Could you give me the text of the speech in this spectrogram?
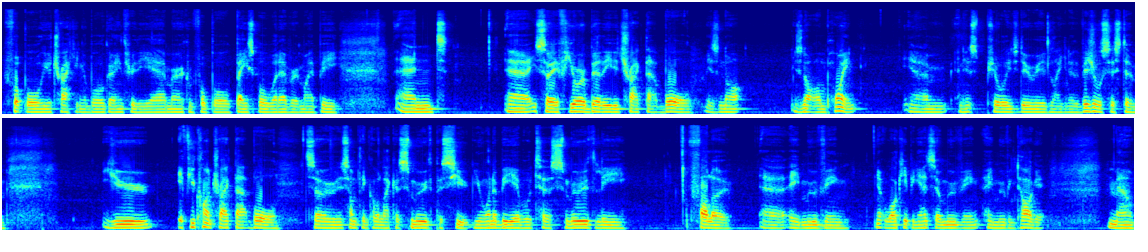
football, you're tracking a ball going through the air, American football, baseball, whatever it might be, and uh, so if your ability to track that ball is not is not on point, um, and it's purely to do with like you know the visual system, you if you can't track that ball so something called like a smooth pursuit. You want to be able to smoothly follow uh, a moving, while keeping head still moving, a moving target. Now,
